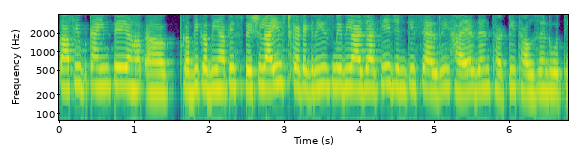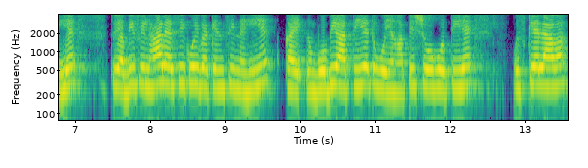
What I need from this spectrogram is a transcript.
काफ़ी टाइम पे यहाँ कभी कभी यहाँ पे स्पेशलाइज्ड कैटेगरीज में भी आ जाती है, जिनकी salary higher than thirty thousand होती है। तो अभी फ़िलहाल ऐसी कोई वैकेंसी नहीं है। वो भी आती है तो वो यहाँ पे शो होती है। उसके अलावा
